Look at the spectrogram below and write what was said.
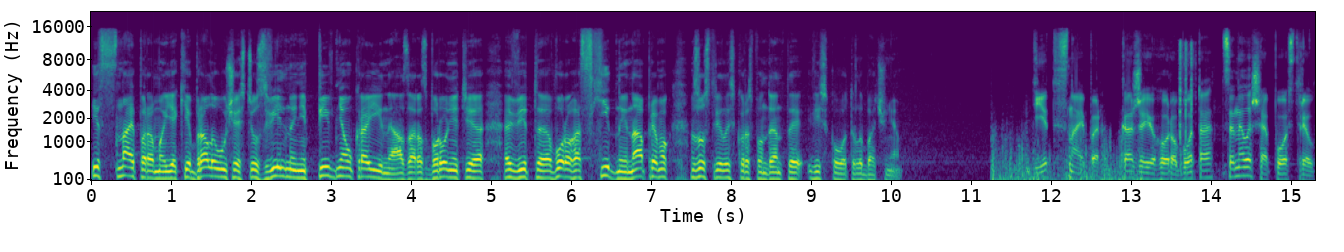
Із снайперами, які брали участь у звільненні півдня України, а зараз боронять е, від е, ворога східний напрямок, зустрілись кореспонденти військового телебачення. Дід снайпер. Каже, його робота це не лише постріл.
